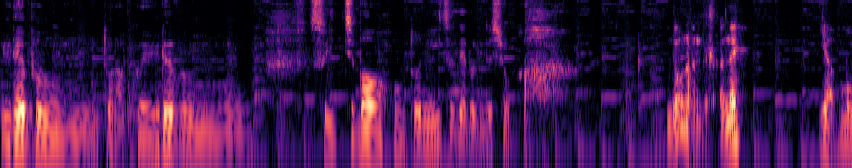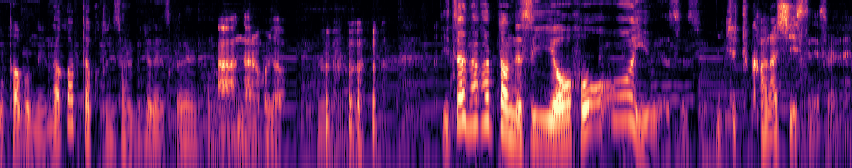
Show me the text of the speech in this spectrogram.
11、ドラクエ11のスイッチ版は本当にいつ出るんでしょうか。どうなんですかね。いや、もう多分ね、なかったことにされるんじゃないですかね。ああ、なるほど。うん実はなかったんですよ、ほーいうやつですよ。ちょっと悲しいですね、それね。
